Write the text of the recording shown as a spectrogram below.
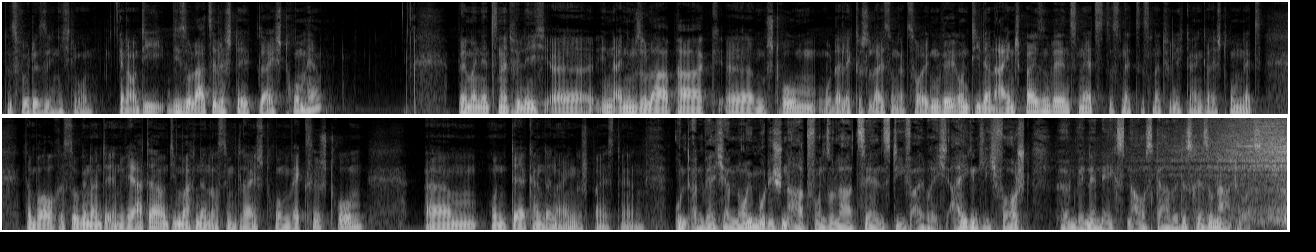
das würde sich nicht lohnen. Genau, und die, die Solarzelle stellt Gleichstrom her. Wenn man jetzt natürlich äh, in einem Solarpark ähm, Strom oder elektrische Leistung erzeugen will und die dann einspeisen will ins Netz, das Netz ist natürlich kein Gleichstromnetz, dann braucht es sogenannte Inverter und die machen dann aus dem Gleichstrom Wechselstrom ähm, und der kann dann eingespeist werden. Und an welcher neumodischen Art von Solarzellen Steve Albrecht eigentlich forscht, hören wir in der nächsten Ausgabe des Resonators.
